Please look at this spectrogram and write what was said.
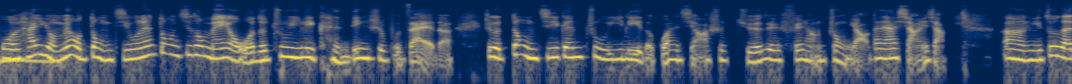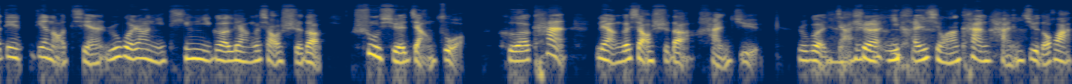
我还有没有动机？我连动机都没有，我的注意力肯定是不在的。这个动机跟注意力的关系啊，是绝对非常重要。大家想一想，嗯，你坐在电电脑前，如果让你听一个两个小时的数学讲座和看两个小时的韩剧，如果假设你 很喜欢看韩剧的话，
